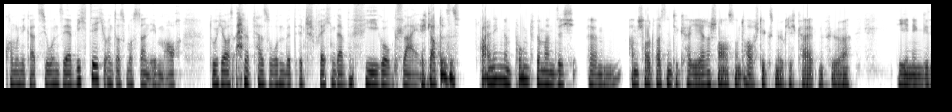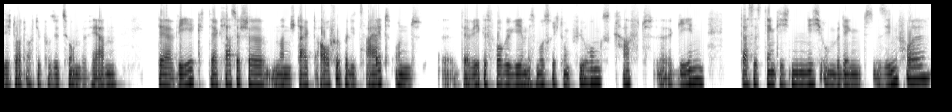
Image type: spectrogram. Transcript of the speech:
Kommunikation sehr wichtig und das muss dann eben auch durchaus eine Person mit entsprechender Befähigung sein. Ich glaube, das ist vor allen Dingen ein Punkt, wenn man sich ähm, anschaut, was sind die Karrierechancen und Aufstiegsmöglichkeiten für diejenigen, die sich dort auf die Position bewerben. Der Weg, der klassische, man steigt auf über die Zeit und der Weg ist vorgegeben, es muss Richtung Führungskraft äh, gehen. Das ist, denke ich, nicht unbedingt sinnvoll,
